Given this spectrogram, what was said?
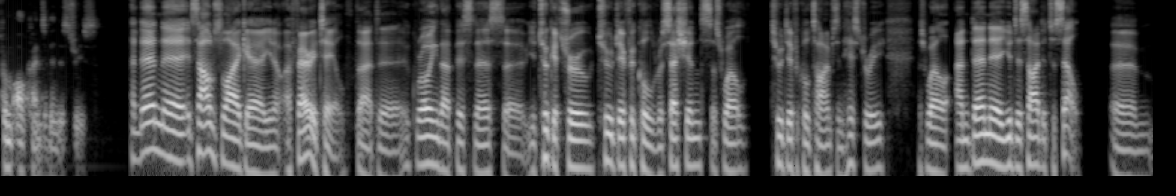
from all kinds of industries. And then uh, it sounds like a, you know a fairy tale that uh, growing that business, uh, you took it through two difficult recessions as well, two difficult times in history as well, and then uh, you decided to sell. Um,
